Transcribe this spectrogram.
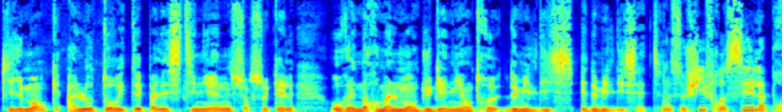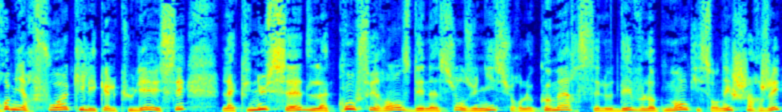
qu'il manque à l'autorité palestinienne sur ce qu'elle aurait normalement dû gagner entre 2010 et 2017. Ce chiffre, c'est la première fois qu'il est calculé et c'est la CNUSED, la conférence des Nations Unies sur le commerce et le développement qui s'en est chargé.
